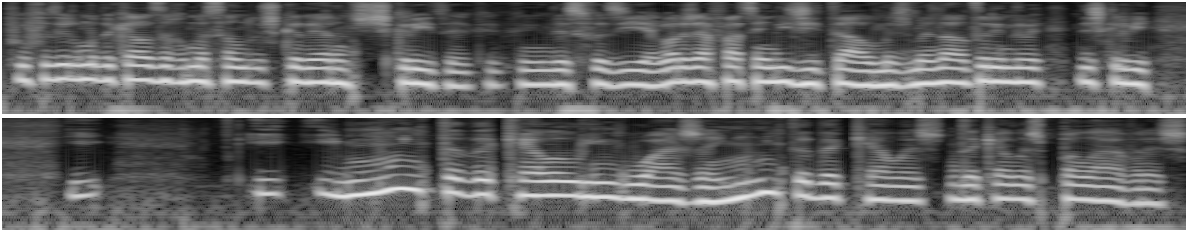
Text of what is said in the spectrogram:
fui fazer uma daquelas arrumação dos cadernos de escrita, que, que ainda se fazia, agora já faço em digital, mas, mas na altura ainda, ainda escrevi. E, e, e, muita daquela linguagem, muita daquelas, daquelas palavras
